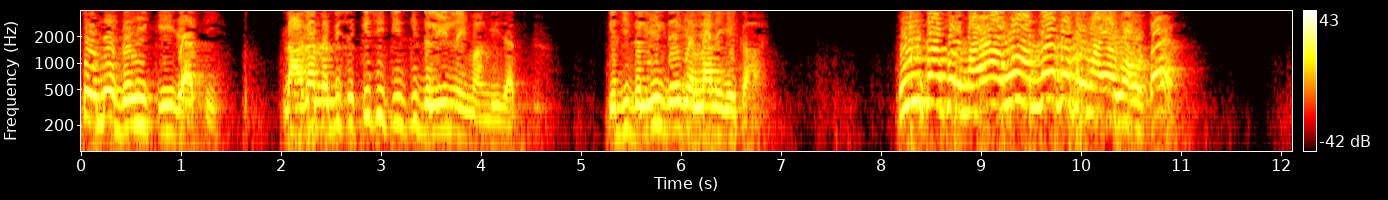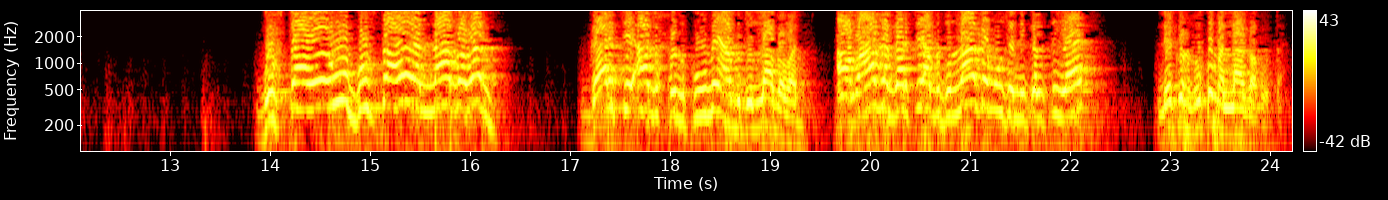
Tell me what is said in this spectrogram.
تو انہیں وہی کی جاتی ہے۔ لہذا نبی سے کسی چیز کی دلیل نہیں مانگی جاتی۔ کہ جی دلیل دے کہ اللہ نے یہ کہا ہے۔ ان کا فرمایا ہوا، اللہ کا فرمایا ہوا ہوتا ہے۔ گفتہ ہے وہ، گفتہ ہے اللہ ببد گرچہ اب حلقوم عبد اللہ ببد آواز اگرچہ عبد اللہ کے منہ سے نکلتی ہے، لیکن حکم اللہ کا ہوتا ہے۔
